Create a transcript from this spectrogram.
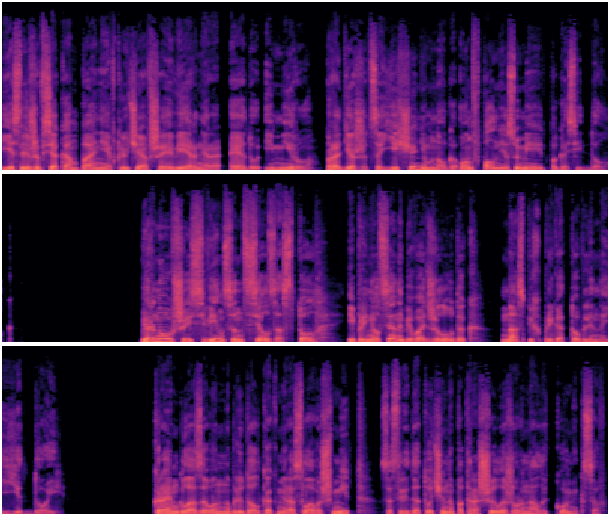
Если же вся компания, включавшая Вернера, Эду и Миру, продержится еще немного, он вполне сумеет погасить долг. Вернувшись, Винсент сел за стол и принялся набивать желудок наспех приготовленной едой. Краем глаза он наблюдал, как Мирослава Шмидт сосредоточенно потрошила журналы комиксов.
